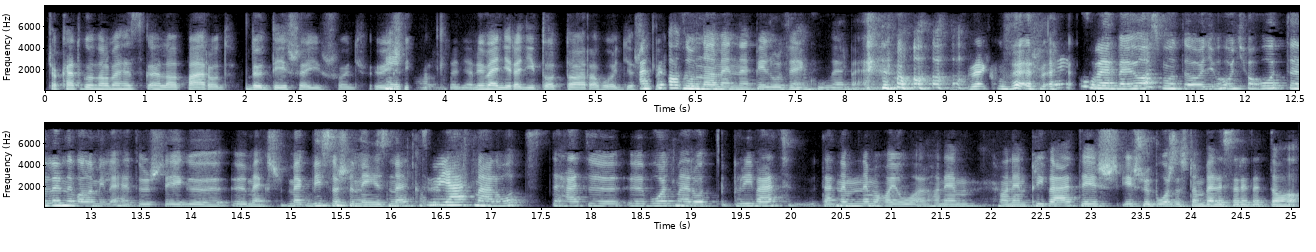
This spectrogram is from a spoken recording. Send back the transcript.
Csak hát gondolom ehhez kell a párod döntése is, hogy ő is nyitott legyen. Ő mennyire nyitott arra, hogy... Esetleg... Hát azonnal menne például Vancouverbe. Vancouverbe? Vancouverbe ő azt mondta, hogy hogyha ott lenne valami lehetőség, ő, ő meg, meg biztos néznek. Ő járt már ott, tehát ő, ő volt már ott privát, tehát nem, nem a hajóval, hanem, hanem privát, és, és ő borzasztóan beleszeretett a,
